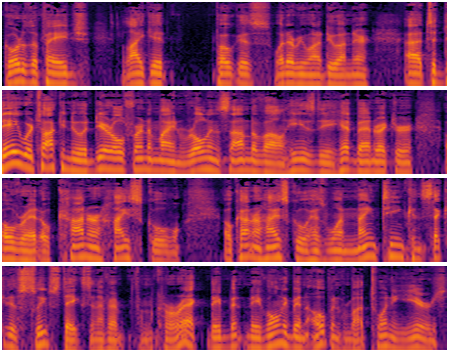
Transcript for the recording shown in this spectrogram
go to the page, like it, poke us, whatever you want to do on there. Uh, today we're talking to a dear old friend of mine, Roland Sandoval. He's the head band director over at O'Connor High School. O'Connor High School has won 19 consecutive sweepstakes, and if I'm correct, they've been they've only been open for about 20 years.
